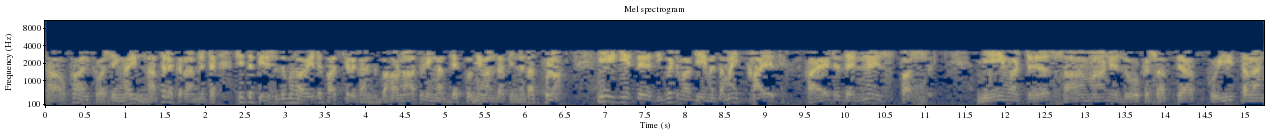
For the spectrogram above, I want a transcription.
తాවකාලික වශයෙන් හරි නතර කරන්නට සිත පිරිසුදු භාවයට පත් කරගන්න. භාවනා තුළින් අත්දැක්කොත් නිවන් දකින්නටත් පුළුවන්. මේ විදිහට දිගට වගේම තමයි කයට. කයට දැනෙන ස්පර්ශය. මේවට සාමාන්‍ය ලෝක සත්‍යය කොයිතරම්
